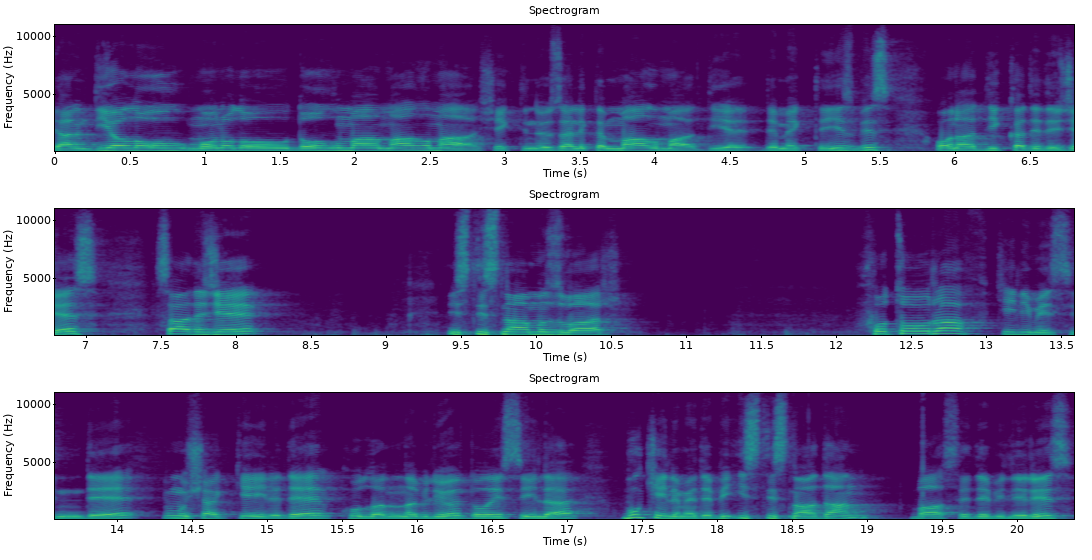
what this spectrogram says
yani diyalog, monolog, dogma, magma şeklinde özellikle magma diye demekteyiz biz. Ona dikkat edeceğiz. Sadece istisnamız var. Fotoğraf kelimesinde yumuşak G ile de kullanılabiliyor. Dolayısıyla bu kelimede bir istisnadan bahsedebiliriz.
